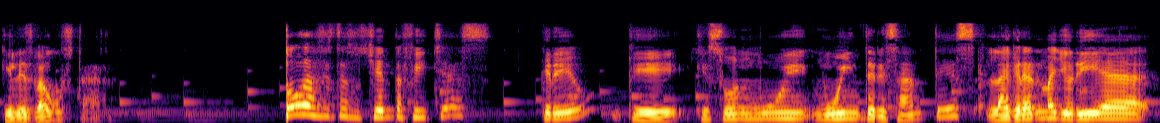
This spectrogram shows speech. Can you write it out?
que les va a gustar. Todas estas 80 fichas creo que, son muy, muy interesantes. La gran mayoría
